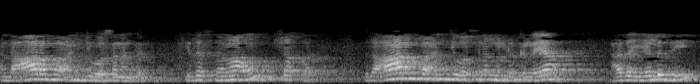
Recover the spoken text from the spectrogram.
அந்த ஆரம்ப அஞ்சு வசனங்கள். இதஸ்தமா உன் இதில் ஆரம்ப அஞ்சு வசனங்கள் இருக்கு இல்லையா? அதை எழுதி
